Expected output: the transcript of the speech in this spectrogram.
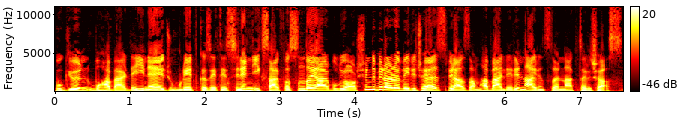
Bugün bu haberde yine Cumhuriyet Gazetesi'nin ilk sayfasında yer buluyor. Şimdi bir ara vereceğiz. Birazdan haberlerin ayrıntılarını aktaracağız.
